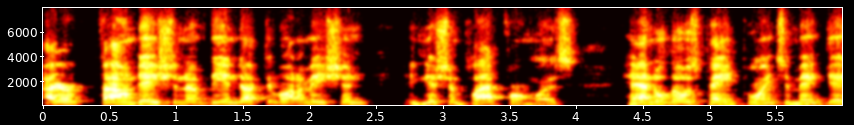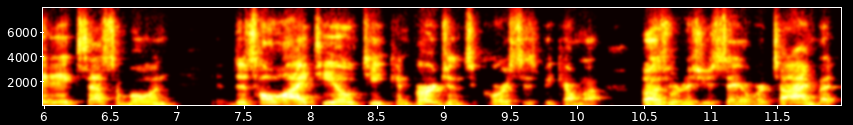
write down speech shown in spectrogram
entire foundation of the inductive automation ignition platform was handle those pain points and make data accessible. And this whole IT/OT convergence, of course, has become a buzzword, as you say, over time. But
